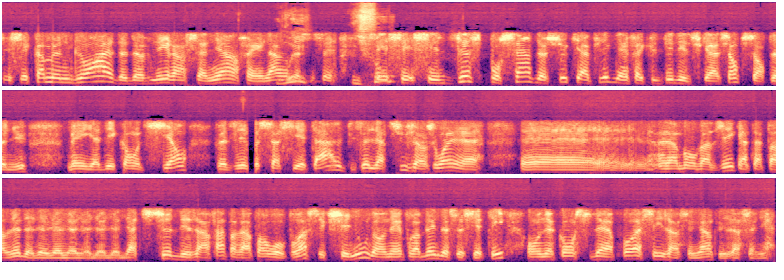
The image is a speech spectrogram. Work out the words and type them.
c'est- c'est comme une gloire de devenir enseignant en Finlande. Oui, C'est- il faut. c'est- c'est c'est 10% de ceux qui appliquent dans les facultés d'éducation qui sont retenus. Mais il y a des conditions, je veux dire, sociétales. Puis là-dessus, je rejoins euh, euh, Mme Bombardier quand elle parlait de- de l'attitude des enfants par rapport aux profs. C'est que chez nous, on a un problème de société. On ne considère pas assez les enseignantes les enseignants.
